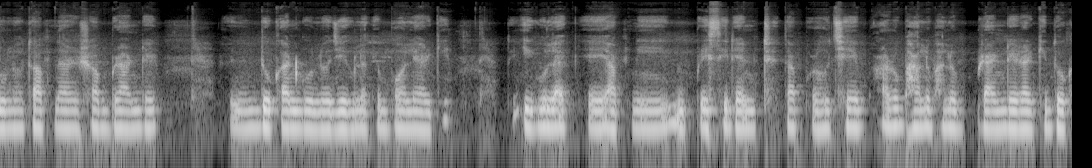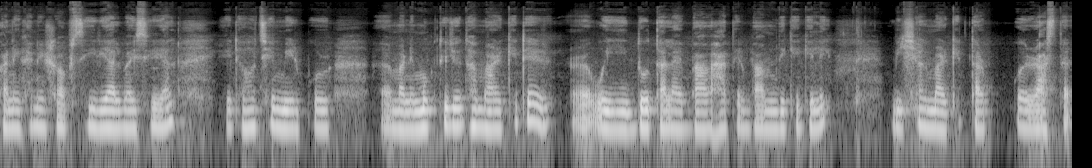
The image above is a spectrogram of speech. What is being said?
মূলত আপনার সব ব্র্যান্ডের দোকানগুলো যেগুলোকে বলে আর কি, তো এগুলাকে আপনি প্রেসিডেন্ট, তারপর হচ্ছে আরও ভালো ভালো ব্র্যান্ডের আর কি দোকান, এখানে সব সিরিয়াল বাই সিরিয়াল, এটা হচ্ছে মিরপুর মানে মুক্তিযোদ্ধা মার্কেটের ওই দোতলায় বা হাতের বাম দিকে গেলে বিশাল মার্কেট, তার রাস্তার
